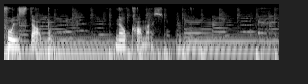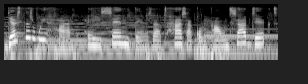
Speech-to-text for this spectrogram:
Full stop. No commas. Just as we have a sentence that has a compound subject,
